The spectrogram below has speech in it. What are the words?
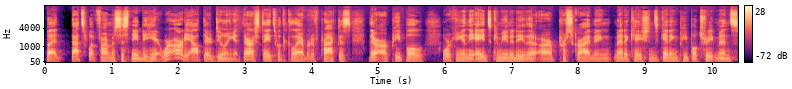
But that's what pharmacists need to hear. We're already out there doing it. There are states with collaborative practice. There are people working in the AIDS community that are prescribing medications, getting people treatments,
